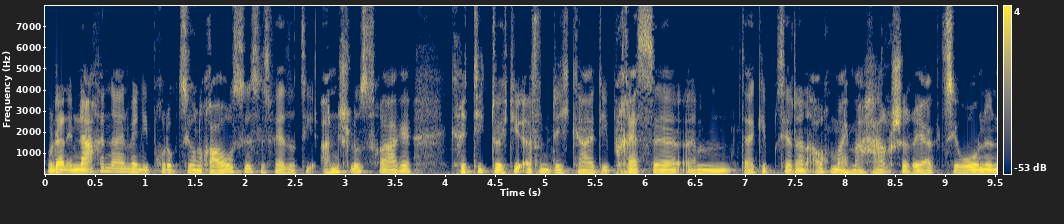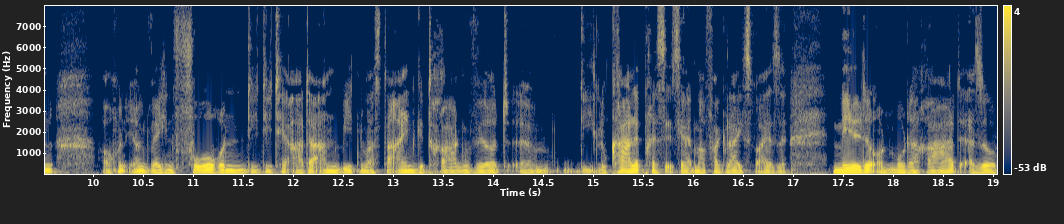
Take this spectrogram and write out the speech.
Und dann im Nachhinein, wenn die Produktion raus ist, das wäre so die Anschlussfrage, Kritik durch die Öffentlichkeit, die Presse, ähm, da gibt es ja dann auch manchmal harsche Reaktionen, auch in irgendwelchen Foren, die die Theater anbieten, was da eingetragen wird. Ähm, die lokale Presse ist ja immer vergleichsweise milde und moderat. Also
